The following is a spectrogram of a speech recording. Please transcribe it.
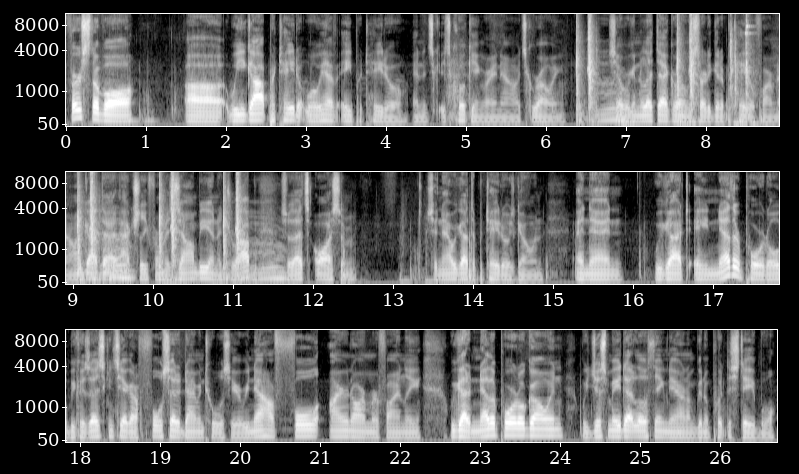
First of all, uh, we got potato. Well, we have a potato, and it's it's cooking right now. It's growing. So we're gonna let that grow, and we start to get a potato farm now. I got that actually from a zombie and a drop, so that's awesome. So now we got the potatoes going, and then we got a nether portal because as you can see, I got a full set of diamond tools here. We now have full iron armor finally. We got another portal going. We just made that little thing there, and I'm gonna put the stable.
